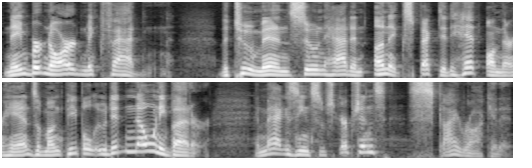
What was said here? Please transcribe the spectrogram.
named Bernard Macfadden. The two men soon had an unexpected hit on their hands among people who didn't know any better, and magazine subscriptions skyrocketed.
